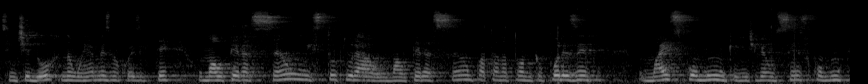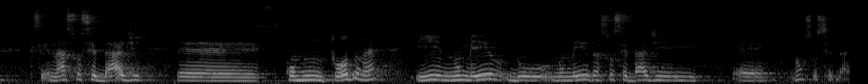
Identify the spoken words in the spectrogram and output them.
Sentir dor não é a mesma coisa que ter uma alteração estrutural, uma alteração patoanatômica. Por exemplo, o mais comum, que a gente vê um senso comum na sociedade é, comum todo, né? e no meio, do, no meio da sociedade, é, não sociedade,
